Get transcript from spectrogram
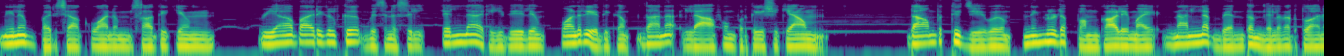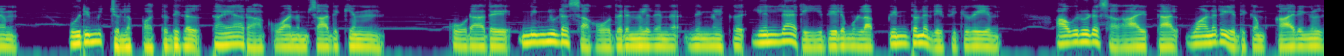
നിലം പരിശാക്കുവാനും സാധിക്കും. വ്യാപാരികൾക്ക് ബിസിനസ്സിൽ എല്ലാ രീതിയിലും വളരെയധികം ധന ലാഭം പ്രതീക്ഷിക്കാം. ദാമ്പത്യ ജീവിതം നിങ്ങളുടെ പങ്കാളിയുമായി നല്ല ബന്ധം നിലനിർത്തുവാനും ഒരുമിച്ചുള്ള പദ്ധതികൾ തയ്യാറാക്കുവാനും സാധിക്കും. കൂടാതെ നിങ്ങളുടെ സഹോദരങ്ങളിൽ നിന്ന് നിങ്ങൾക്ക് എല്ലാ രീതിയിലുമുള്ള പിന്തുണ ലഭിക്കുകയും അവരുടെ സഹായത്താൽ വളരെയധികം കാര്യങ്ങൾ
